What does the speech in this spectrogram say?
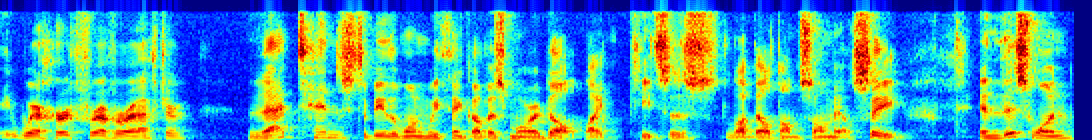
we're hurt forever after, that tends to be the one we think of as more adult, like Keats's La Belle Dame sans merci. In this one,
